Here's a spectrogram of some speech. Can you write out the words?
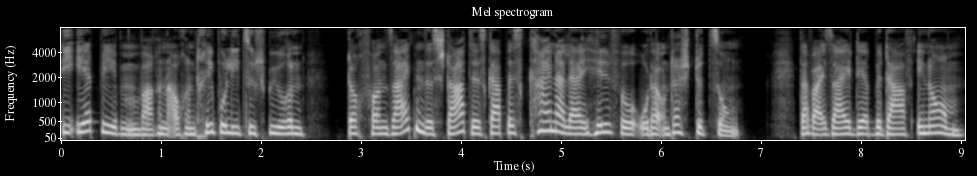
Die Erdbeben waren auch in Tripoli zu spüren, doch von Seiten des Staates gab es keinerlei Hilfe oder Unterstützung. Dabei sei der Bedarf enorm,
